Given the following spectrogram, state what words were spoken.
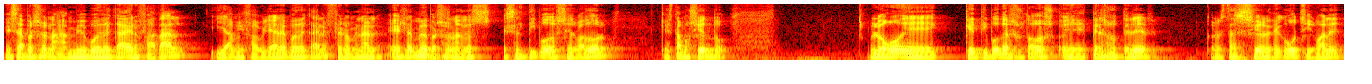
esa persona a mí me puede caer fatal y a mi familiar le puede caer fenomenal. Es la misma persona, entonces es el tipo de observador que estamos siendo. Luego, eh, ¿qué tipo de resultados eh, esperas obtener con estas sesiones de coaching, ¿vale?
